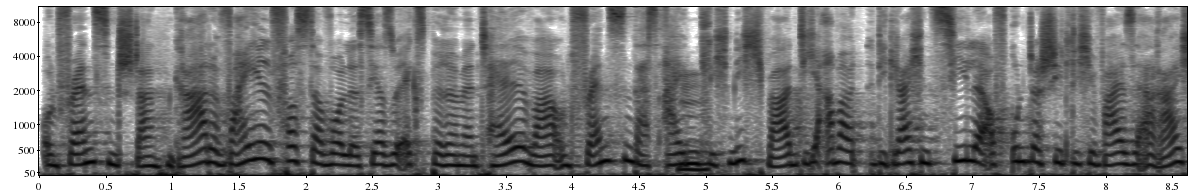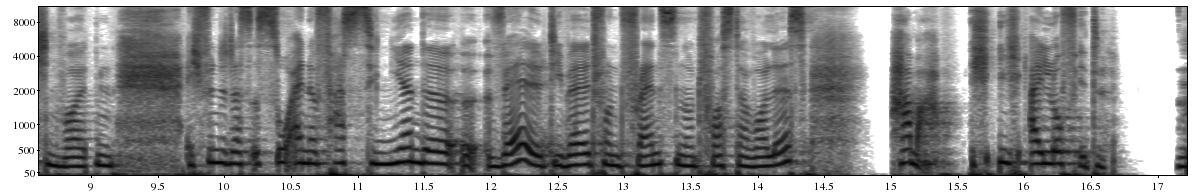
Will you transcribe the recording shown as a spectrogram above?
und Franson standen, gerade weil Foster Wallace ja so experimentell war und Franson das eigentlich mhm. nicht war, die aber die gleichen Ziele auf unterschiedliche Weise erreichen wollten. Ich finde, das ist so eine faszinierende äh, Welt, die Welt von Franson und Foster Wallace. Hammer. Ich, ich I love it.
